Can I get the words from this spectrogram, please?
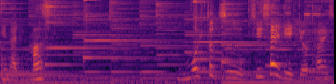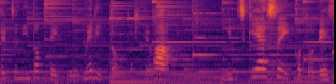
になります。もう一つ小さい利益を大切に取っていくメリットとしては見つけやすいことです。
